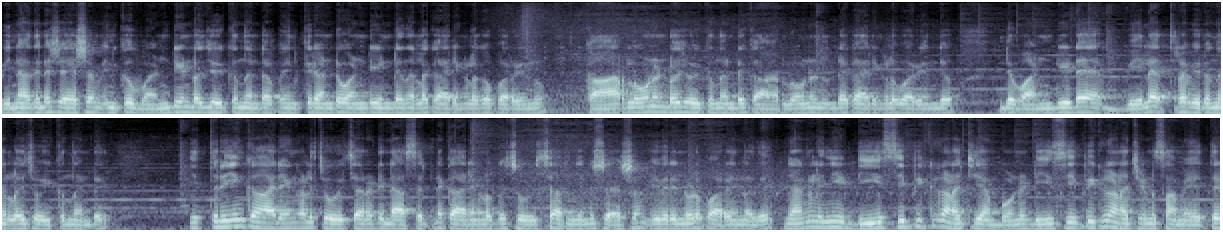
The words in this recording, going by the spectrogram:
പിന്നെ അതിന് ശേഷം എനിക്ക് വണ്ടി ഉണ്ടോ ചോദിക്കുന്നുണ്ട്. അപ്പോൾ എനിക്ക് രണ്ട് വണ്ടി ഉണ്ട് എന്നുള്ള കാര്യങ്ങളൊക്കെ പറയുന്നു. കാർ ലോൺ ഉണ്ടോ ചോദിക്കുന്നുണ്ട്. കാർ ലോണിന്റെ കാര്യങ്ങൾ പറയുന്നു. എന്റെ വണ്ടിയുടെ വില എത്ര വരും എന്നുള്ളത് ചോദിക്കുന്നുണ്ട്. ഇത്രയും കാര്യങ്ങൾ ചോദിച്ചറിഞ്ഞിട്ട് എന്റെ അസറ്റിന്റെ കാര്യങ്ങളൊക്കെ ചോദിച്ചറിഞ്ഞതിന് ശേഷം ഇവരെന്നോട് പറയുന്നത് ഞങ്ങൾ ഇനി ഡി സി പിക്ക് കണക്ട് ചെയ്യാൻ പോകുന്നു ഡി സി പിക്ക് കണക്ട് ചെയ്യുന്ന സമയത്ത്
